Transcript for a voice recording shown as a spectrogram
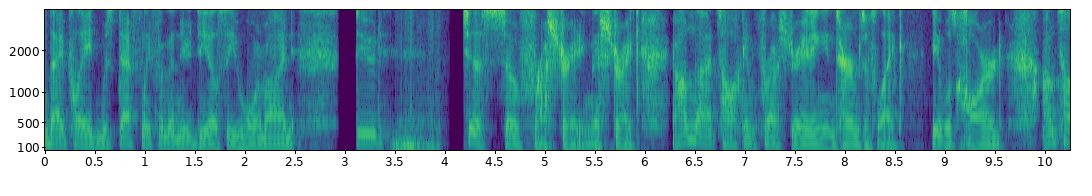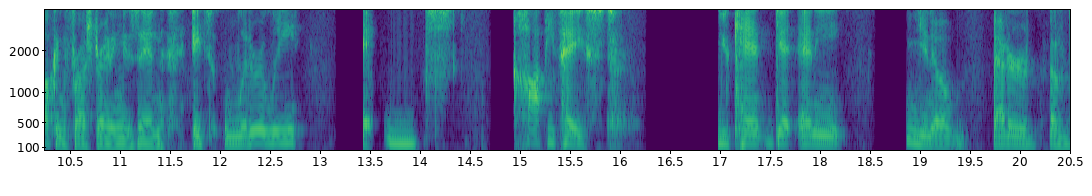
that I played was definitely from the new DLC Warmind, dude just so frustrating this strike. I'm not talking frustrating in terms of like it was hard. I'm talking frustrating as in it's literally it's copy paste. You can't get any, you know, better of,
